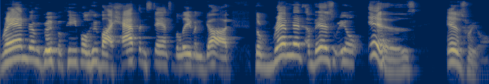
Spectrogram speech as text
random group of people who by happenstance believe in God. The remnant of Israel is Israel.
